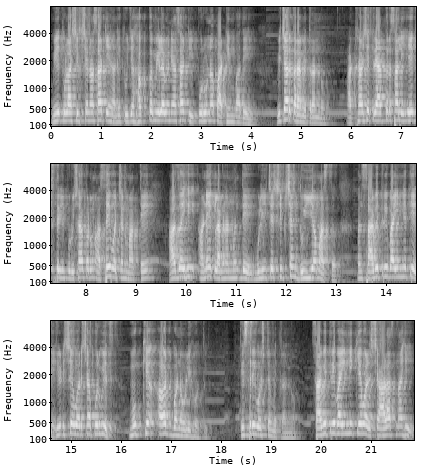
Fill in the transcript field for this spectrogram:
मी तुला शिक्षणासाठी आणि तुझे हक्क मिळविण्यासाठी पूर्ण पाठिंबा देईन. विचार करा मित्रांनो अठराशे त्र्याहत्तर साली एक स्त्री पुरुषाकडून असे वचन मागते आजही अनेक लग्नांमध्ये मुलीचे शिक्षण दुय्यम असतं पण सावित्रीबाईंनी ते दीडशे वर्षापूर्वीच मुख्य अट बनवली होती. तिसरी गोष्ट मित्रांनो सावित्रीबाईंनी केवळ शाळाच नाही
